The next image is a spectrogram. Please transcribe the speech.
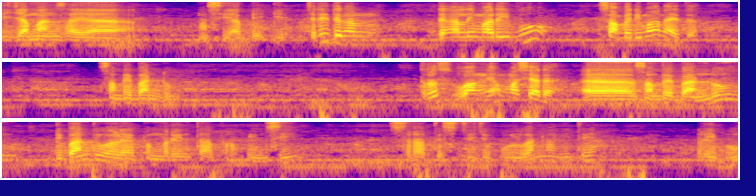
di zaman saya masih ABG Jadi dengan dengan 5.000 sampai di mana itu? sampai Bandung Terus uangnya masih ada? Eh, sampai Bandung dibantu oleh pemerintah provinsi 170-an lah gitu ya ribu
